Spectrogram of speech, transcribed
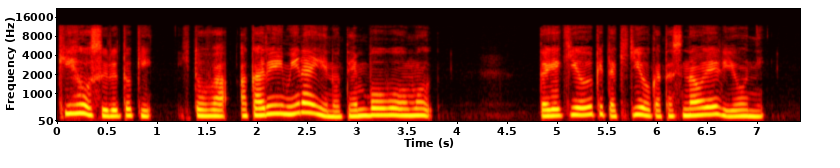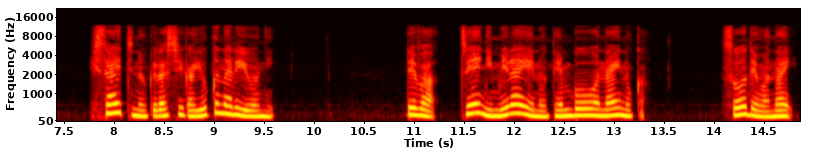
寄付をするとき、人は明るい未来への展望を思う。打撃を受けた企業が立ち直れるように、被災地の暮らしが良くなるように。では、税に未来への展望はないのか？そうではない。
